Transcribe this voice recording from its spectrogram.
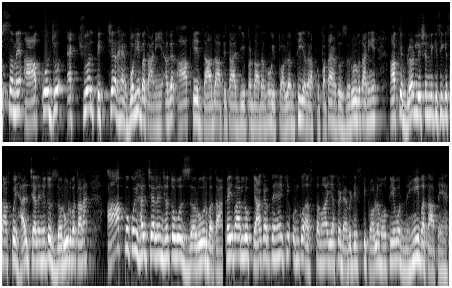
उस समय आपको जो एक्चुअल पिक्चर है, वही बतानी है। अगर आपके दादा, पिताजी, परदादा को कोई प्रॉब्लम थी, अगर आपको पता है तो ज़रूर बतानी है। आपके ब्लड रिलेशन में किसी के साथ कोई हेल्थ चैलेंज है तो ज़रूर बताना है। आपको कोई हेल्थ चैलेंज है तो वो ज़रूर बताना कई बार लोग क्या करते हैं कि उनको अस्थमा या फिर डायबिटीज़ की प्रॉब्लम होती है, वो नहीं बताते हैं।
